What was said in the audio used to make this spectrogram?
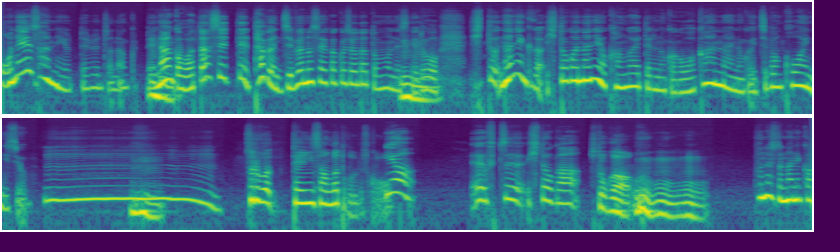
をお姉さんに言ってるんじゃなくて、うん。なんか私って多分自分の性格上だと思うんですけど、うん。人何が人が何を考えてるのかが分かんないのが一番怖いんですよ。うーん。それは店員さんがってことですか？いやえ普通人が。人がうんうんうんこの人何考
